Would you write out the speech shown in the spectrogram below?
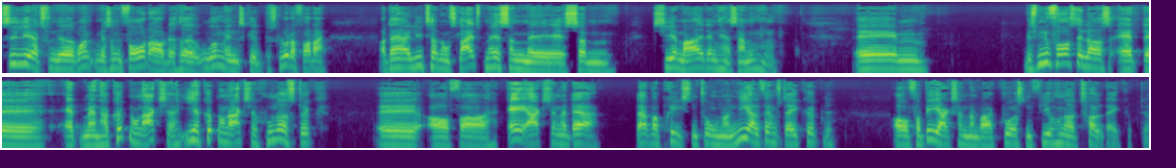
tidligere turneret rundt med sådan en foredrag, der hedder Urmennesket beslutter for dig, og der har jeg lige taget nogle slides med, som, øh, som siger meget i den her sammenhæng. Øh, hvis vi nu forestiller os, at, øh, at man har købt nogle aktier, I har købt nogle aktier, 100 styk, øh, og for A-aktierne der, der var prisen 299, da I købte, og for B-aktierne var kursen 412, da I købte.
